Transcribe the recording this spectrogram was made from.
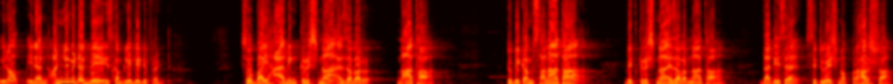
you know, in an unlimited way is completely different. So by having Krishna as our Natha, to become Sanatha with Krishna as our Natha, that is a situation of praharsha.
